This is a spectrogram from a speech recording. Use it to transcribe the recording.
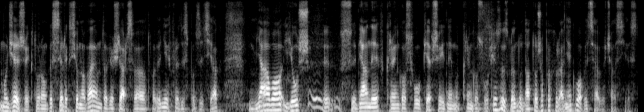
młodzieży, którą wyselekcjonowałem do wioślarstwa o odpowiednich predyspozycjach, miało już y, zmiany w kręgosłupie, w szyjnym kręgosłupie, ze względu na to, że pochylanie głowy cały czas jest.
